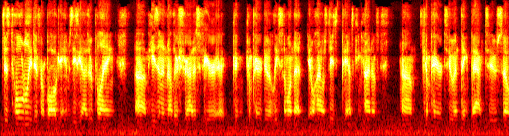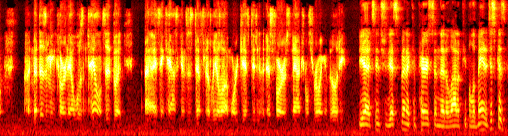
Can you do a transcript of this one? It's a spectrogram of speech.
just totally different ball games. These guys are playing. Um, he's in another stratosphere uh, compared to at least someone that you know Ohio State fans can kind of um, compare to and think back to. So uh, that doesn't mean Cardale wasn't talented, but I think Haskins is definitely a lot more gifted as far as natural throwing ability. Yeah, it's interesting. That's been a comparison that a lot of people have made. Just because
